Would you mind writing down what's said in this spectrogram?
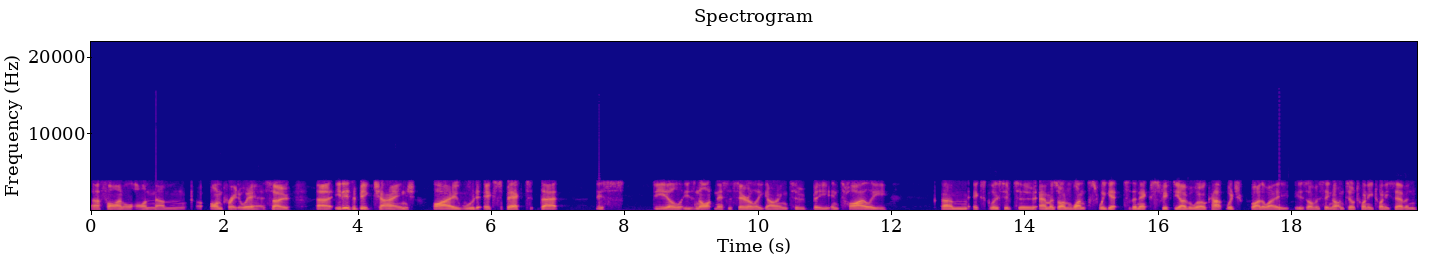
uh, final on um, on free to air. So uh, it is a big change. I would expect that this deal is not necessarily going to be entirely um, exclusive to Amazon once we get to the next 50 over World Cup, which, by the way, is obviously not until 2027.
